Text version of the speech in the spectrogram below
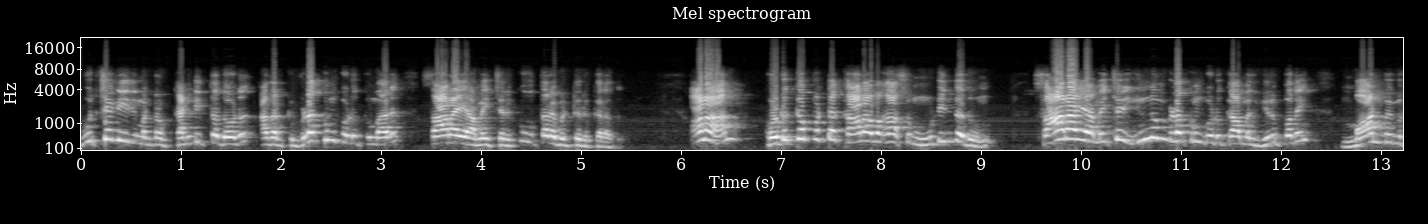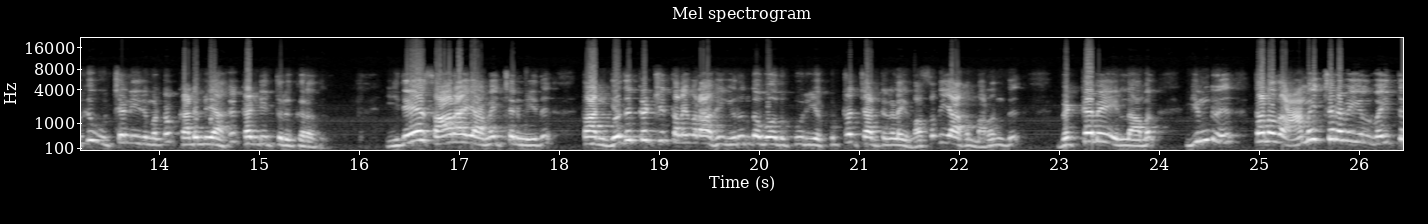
உச்ச நீதிமன்றம் கண்டித்ததோடு அதற்கு விளக்கம் கொடுக்குமாறு சாராய அமைச்சருக்கு உத்தரவிட்டிருக்கிறது. ஆனால் கொடுக்கப்பட்ட கால அவகாசம் முடிந்ததும் சாராய அமைச்சர் இன்னும் விளக்கம் கொடுக்காமல் இருப்பதை மாண்புமிகு உச்ச நீதிமன்றம் கடுமையாக கண்டித்திருக்கிறது. இதே சாராய அமைச்சர் மீது தான் எதிர்கட்சி தலைவராக இருந்தபோது கூறிய குற்றச்சாட்டுகளை வசதியாக மறந்து வெட்கமே இல்லாமல் இன்று தனது அமைச்சரவையில் வைத்து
